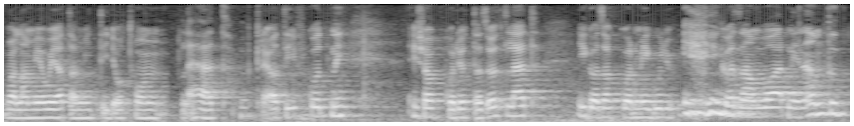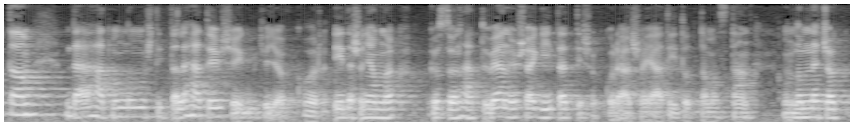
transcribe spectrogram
valami olyat, amit így otthon lehet kreatívkodni, és akkor jött az ötlet, Igaz, akkor még úgy igazán varni nem tudtam, de hát mondom, most itt a lehetőség, úgyhogy akkor édesanyámnak köszönhetően ő segített, és akkor elsajátítottam aztán mondom, ne csak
